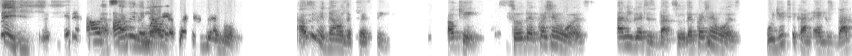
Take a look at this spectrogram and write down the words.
Hey, I was, I was Accept even my- down with the question level. I was even done with the first thing. Okay, so the question was, Annie Gret is back. So the question was, would you take an ex back?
